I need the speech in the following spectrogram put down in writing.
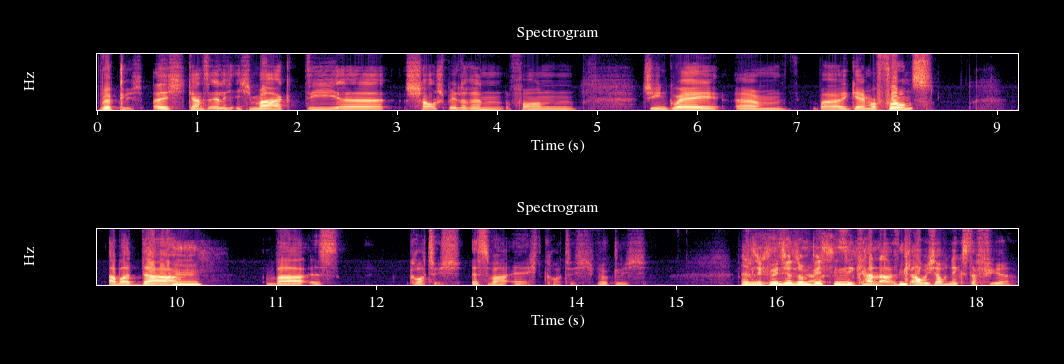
Wirklich. Also ich, ganz ehrlich, ich mag die äh, Schauspielerin von Jean Grey ähm, bei Game of Thrones. Aber da Mhm. war es grottig. Es war echt grottig, wirklich. Also ich würde ja so ein bisschen. Sie kann, glaube ich, auch nichts dafür.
